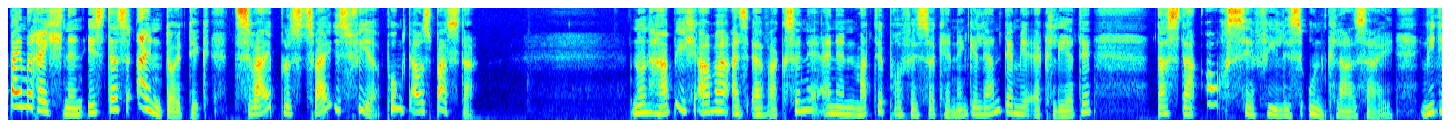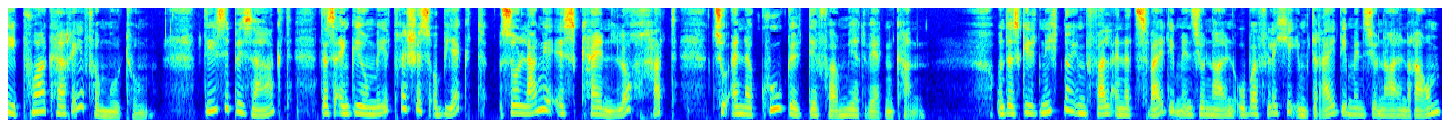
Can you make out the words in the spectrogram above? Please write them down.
beim Rechnen ist das eindeutig. Zwei plus zwei ist vier. Punkt aus basta. Nun habe ich aber als Erwachsene einen Matheprofessor kennengelernt, der mir erklärte, dass da auch sehr vieles unklar sei, wie die Poincaré-Vermutung. Diese besagt, dass ein geometrisches Objekt, solange es kein Loch hat, zu einer Kugel deformiert werden kann. Und das gilt nicht nur im Fall einer zweidimensionalen Oberfläche im dreidimensionalen Raum,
